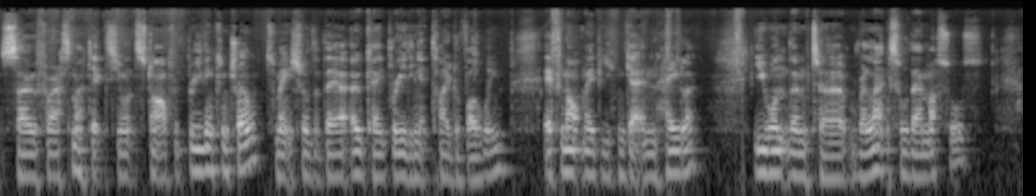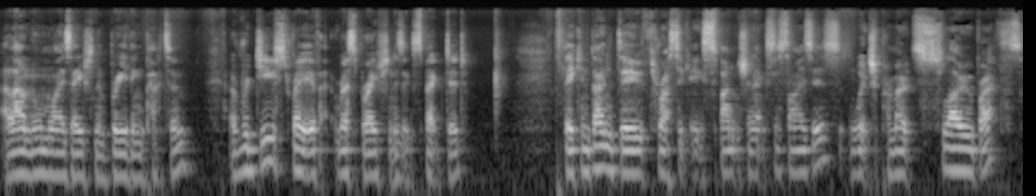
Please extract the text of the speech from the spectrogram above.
So for asthmatics, you want to start off with breathing control to make sure that they are okay breathing at tidal volume. If not, maybe you can get an inhaler. You want them to relax all their muscles, allow normalization of breathing pattern. A reduced rate of respiration is expected. They can then do thoracic expansion exercises, which promotes slow breaths,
